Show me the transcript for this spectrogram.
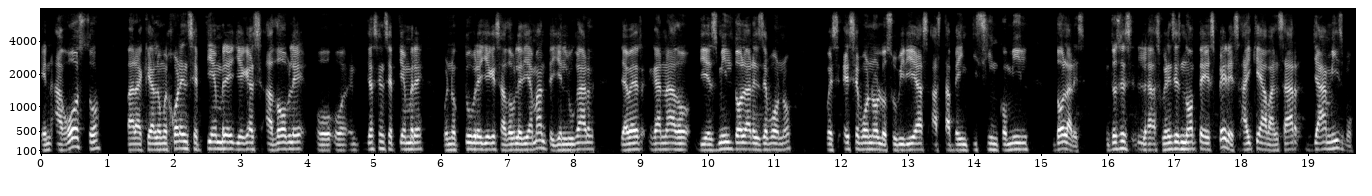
en agosto para que a lo mejor en septiembre llegues a doble o, o ya sea en septiembre o en octubre llegues a doble diamante y en lugar de haber ganado 10 mil dólares de bono, pues ese bono lo subirías hasta 25 mil dólares. Entonces, la sugerencia es no te esperes, hay que avanzar ya mismo.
